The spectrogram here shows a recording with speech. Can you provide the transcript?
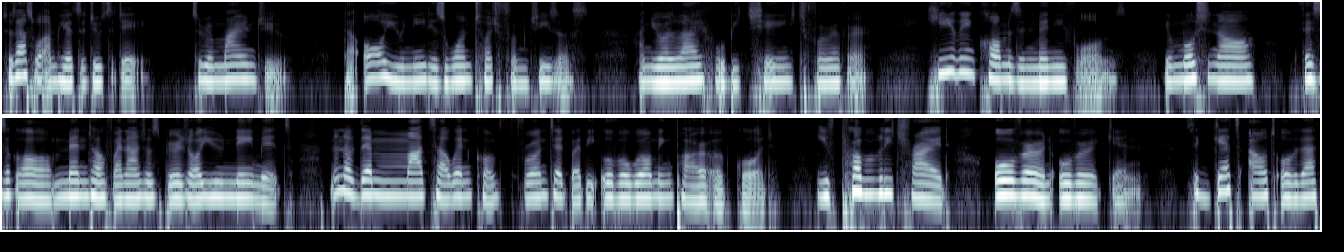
So that's what I'm here to do today to remind you that all you need is one touch from Jesus and your life will be changed forever. Healing comes in many forms emotional, physical, mental, financial, spiritual, you name it. None of them matter when confronted by the overwhelming power of God. You've probably tried over and over again to get out of that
